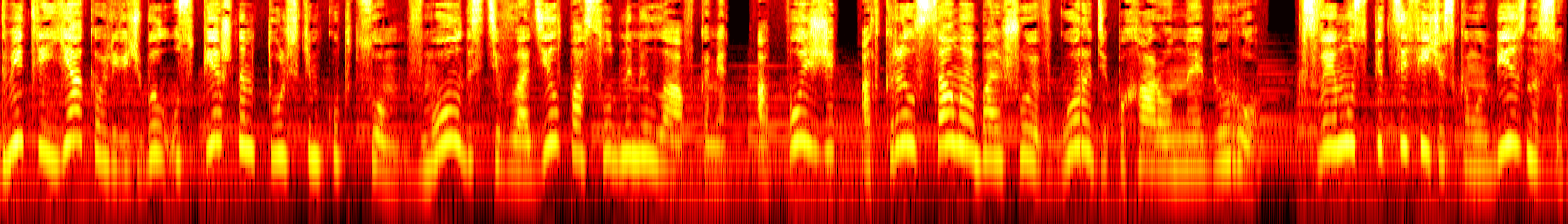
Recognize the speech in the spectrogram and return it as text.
Дмитрий Яковлевич был успешным тульским купцом, в молодости владел посудными лавками, а позже открыл самое большое в городе похоронное бюро – к своему специфическому бизнесу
